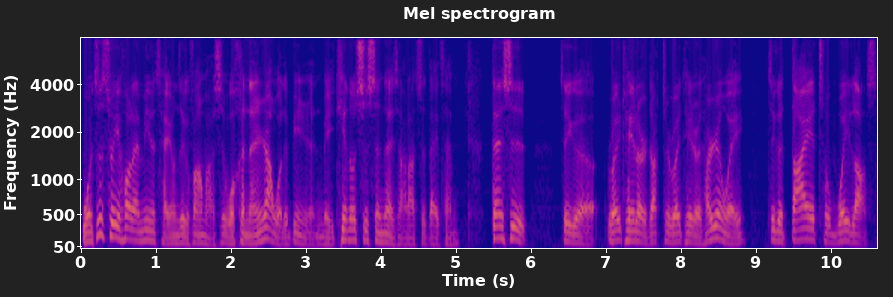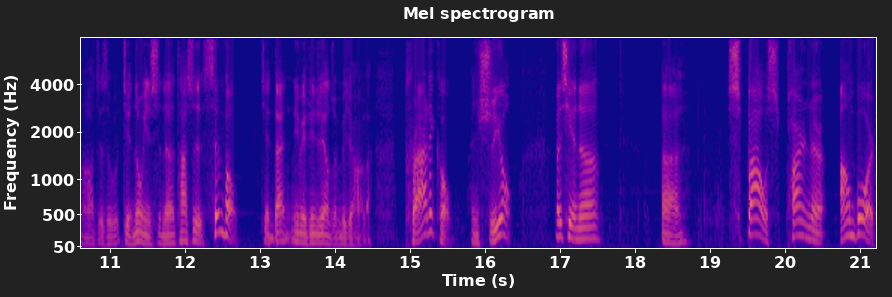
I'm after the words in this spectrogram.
我之所以后来没有采用这个方法，是我很难让我的病人每天都吃生菜沙拉，吃代餐。但是这个 Roy Taylor，Dr. Roy Taylor，他认为。这个 diet weight loss 啊，就是减重饮食呢，它是 simple 简单，你每天就这样准备就好了。practical 很实用，而且呢，呃，spouse partner on board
